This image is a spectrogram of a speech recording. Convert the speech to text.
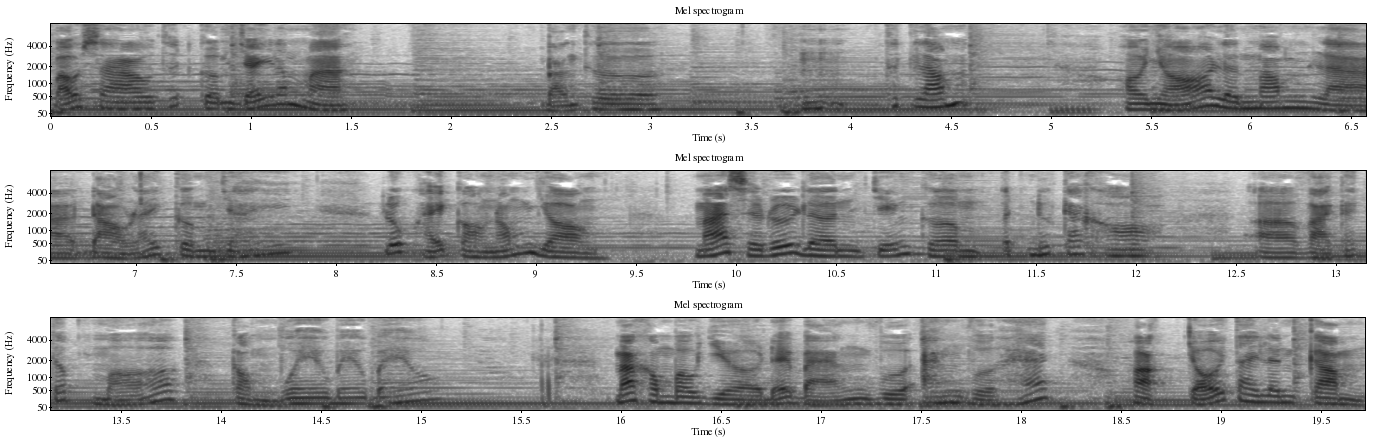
bảo sao thích cơm cháy lắm mà? Bạn thưa thích lắm hồi nhỏ lên mâm là đào lấy cơm cháy lúc hãy còn nóng giòn má sẽ rưới lên chén cơm ít nước cá kho à, vài cái tớp mỡ còng queo beo béo. Má không bao giờ để bạn vừa ăn vừa hát hoặc chổi tay lên cầm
